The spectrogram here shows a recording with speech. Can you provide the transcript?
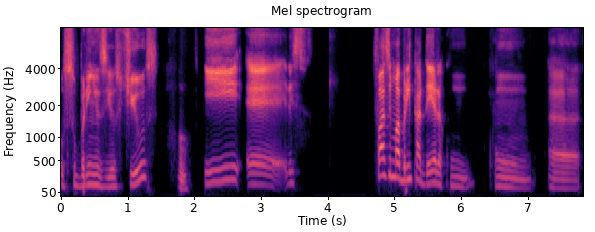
os sobrinhos e os tios, hum. e é, eles fazem uma brincadeira com, com, uh,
